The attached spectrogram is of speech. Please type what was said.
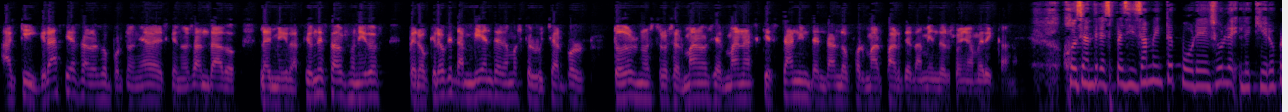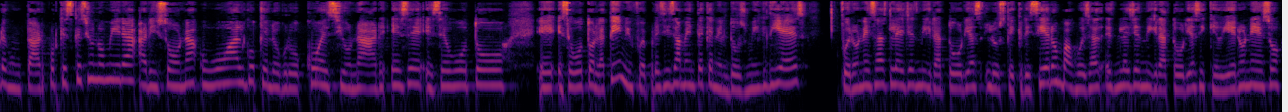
aquí gracias a las oportunidades que nos han dado la inmigración de Estados Unidos, pero creo que también tenemos que luchar por todos nuestros hermanos y hermanas que están intentando formar parte también del sueño americano. José Andrés, precisamente por eso le, quiero preguntar, porque es que si uno mira Arizona, hubo algo que logró cohesionar ese, ese voto, eh, ese voto latino, y fue precisamente que en el 2010 fueron esas leyes migratorias, los que crecieron bajo esas leyes migratorias y que vieron eso,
